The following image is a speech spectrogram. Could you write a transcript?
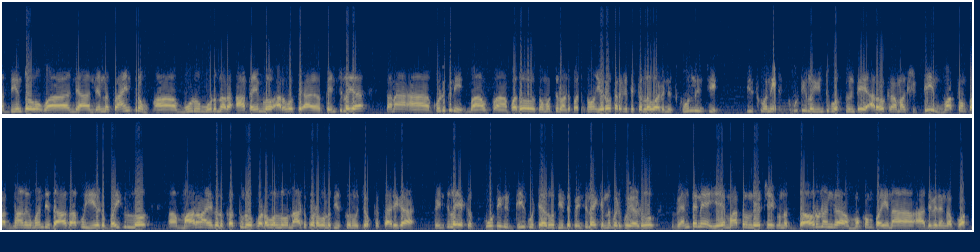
దీంతో వా- నిన్న సాయంత్రం ఆ మూడు మూడున్నర ఆ టైంలో అరవ పెంచులయ్య తన ఆ, కొడుకుని పదో సంవత్సరం అంటే పది ఏడో తరగతి పిల్లవాడిని స్కూల్ నుంచి తీసుకొని స్కూటీలో ఇంటికి వస్తుంటే అరవ కామాక్షి టీం మొత్తం పద్నాలుగు మంది దాదాపు ఏడు బైకుల్లో ఆ, మారణాయుధాలు కత్తులు కొడవల్లో నాటు కొడవల్లో తీసుకొని వచ్చి ఒక్కసారిగా పెంచుల యొక్క స్కూటీని ఢీ కొట్టారు దీంతో పెంచుల కింద పడిపోయాడు. వెంటనే ఏ మాత్రం లేట్ చేయకుండా దారుణంగా ముఖం పైన అదేవిధంగా పొట్ట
